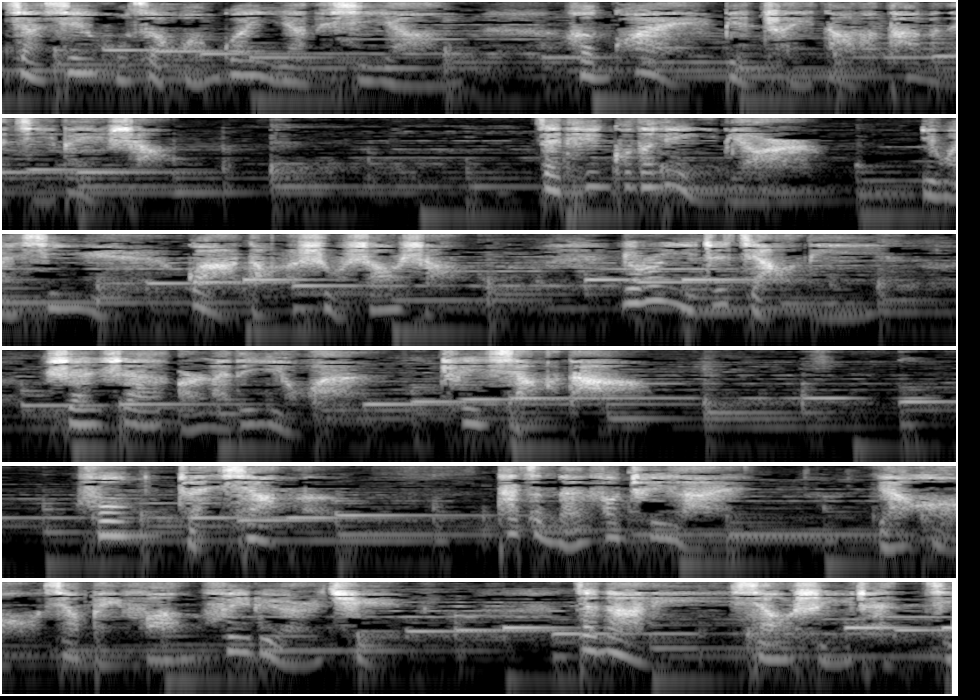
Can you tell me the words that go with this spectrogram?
像鲜红色皇冠一样的夕阳，很快便垂到了他们的脊背上。在天空的另一边儿，一弯新月挂到了树梢上，犹如一只角笛，姗姗而来的夜晚，吹响了它。风转向了，它自南方吹来，然后向北方飞掠而去，在那里消失于沉寂。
